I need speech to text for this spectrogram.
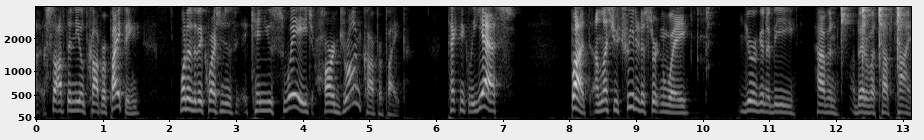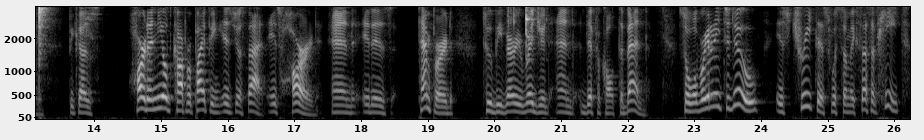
uh, soft annealed copper piping. One of the big questions is, can you swage hard drawn copper pipe? Technically, yes, but unless you treat it a certain way, you're going to be having a bit of a tough time because Hard annealed copper piping is just that. It's hard and it is tempered to be very rigid and difficult to bend. So what we're going to need to do is treat this with some excessive heat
